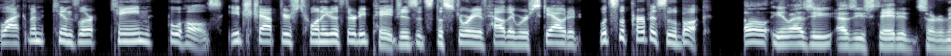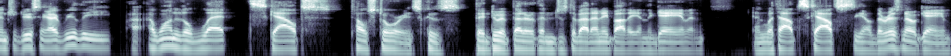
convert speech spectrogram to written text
Blackmon, Kinsler, Cain, Pujols. Each chapter's 20 to 30 pages. It's the story of how they were scouted. What's the purpose of the book? Oh, you know, as you as you stated, sort of introducing, I really I wanted to let scouts tell stories because they do it better than just about anybody in the game, and and without scouts, you know, there is no game.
